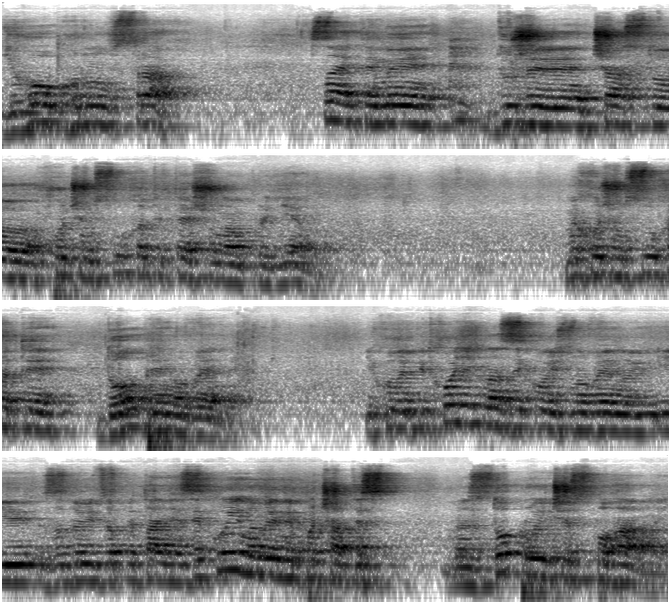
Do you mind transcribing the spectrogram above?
його обгорнув страх. Знаєте, ми дуже часто хочемо слухати те, що нам приємно. Ми хочемо слухати добрі новини. І коли підходять нас з якоюсь новиною і задають запитання, з якої новини почати, з- доброї чи з поганої,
